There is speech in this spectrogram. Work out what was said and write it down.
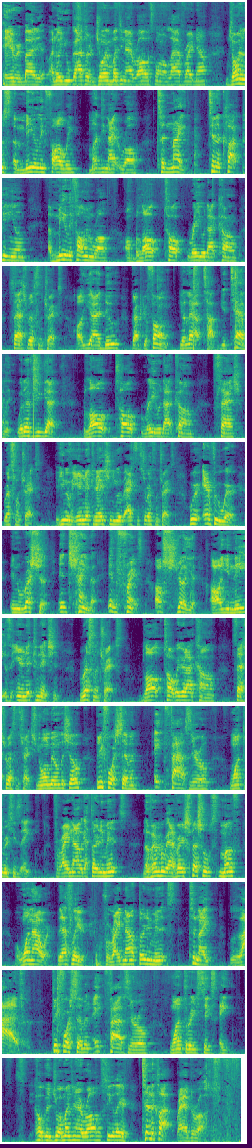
Hey everybody, I know you guys are enjoying Monday Night Raw. What's going on live right now? Join us immediately following Monday Night Raw tonight, 10 o'clock p.m. Immediately following Raw on blogtalkradio.com slash wrestling tracks. All you gotta do, grab your phone, your laptop, your tablet, whatever you got. blogtalkradio.com slash wrestling tracks. If you have an internet connection, you have access to wrestling tracks. We're everywhere in Russia, in China, in France, Australia. All you need is an internet connection. Wrestling Tracks. BlogTalkRadio.com slash Wrestling Tracks. You want to be on the show? 347-850-1368. For right now, we got 30 minutes. November, we got a very special month, one hour. That's later. For right now, 30 minutes tonight, live. 347-850-1368. Hope you enjoy Monday Night Raw. See you later. 10 o'clock, right after Raw.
